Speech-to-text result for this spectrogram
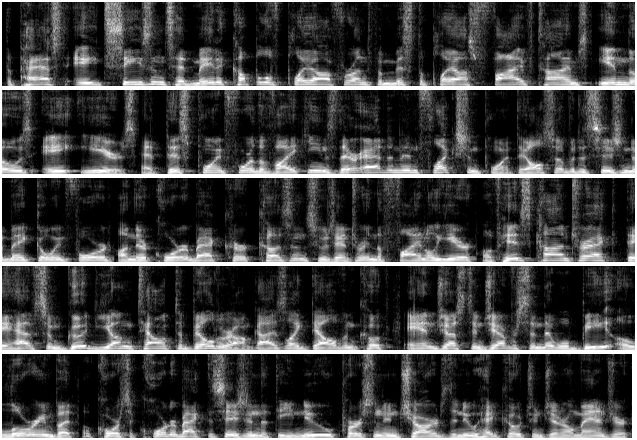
the past eight seasons, had made a couple of playoff runs, but missed the playoffs five times in those eight years. At this point for the Vikings, they're at an inflection point. They also have a decision to make going forward on their quarterback, Kirk Cousins. Cousins, who's entering the final year of his contract. They have some good young talent to build around, guys like Dalvin Cook and Justin Jefferson that will be alluring. But of course, a quarterback decision that the new person in charge, the new head coach and general manager,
